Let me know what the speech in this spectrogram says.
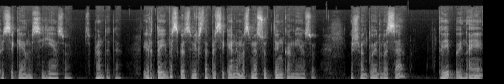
prisikėlusi Jėzų. Suprantate? Ir tai viskas vyksta prisikėlimas, mes sutinkam Jėzų. Ir šventoji dvasia, taip, jinai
